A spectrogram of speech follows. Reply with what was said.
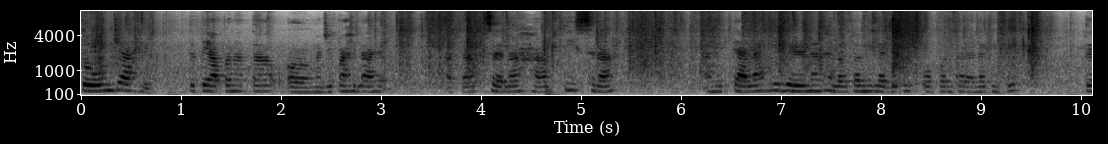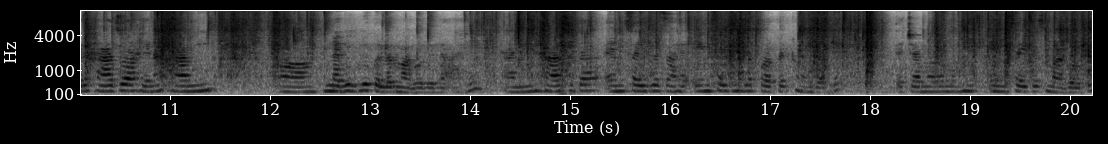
दोन जे आहेत तर ते आपण आता म्हणजे पाहिलं आहे. आता चला हा तिसरा. आणि त्यालाही वेळ न घालवता मी लगेचच ओपन करायला घेते. तर हा जो आहे ना हा मी नवी ब्लू कलर मागवलेला आहे. आणि हा सुद्धा एम साईजच आहे. एम साईज मला परफेक्ट होऊन जाते. त्याच्यामुळे मग मी एम साईजच मागवते.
